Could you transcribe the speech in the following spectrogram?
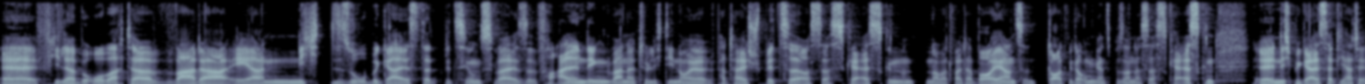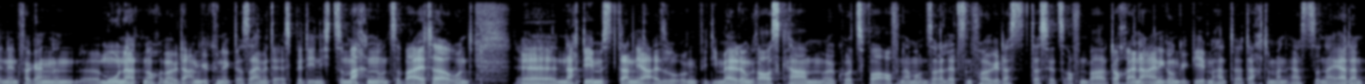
äh, vieler Beobachter war da eher nicht so begeistert, beziehungsweise vor allen Dingen war natürlich die neue Parteispitze aus Saskia Esken und Norbert Walter Borjans und dort wiederum ganz besonders Saskia Esken äh, nicht begeistert. Die hatte in den vergangenen äh, Monaten auch immer wieder angekündigt, das sei mit der SPD nicht zu machen und so weiter. Und äh, nachdem es dann ja also irgendwie die Meldung rauskam, äh, kurz vor Aufnahme unserer letzten Folge, dass das jetzt offenbar doch eine Einigung gegeben hat, da dachte man erst so, naja, dann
